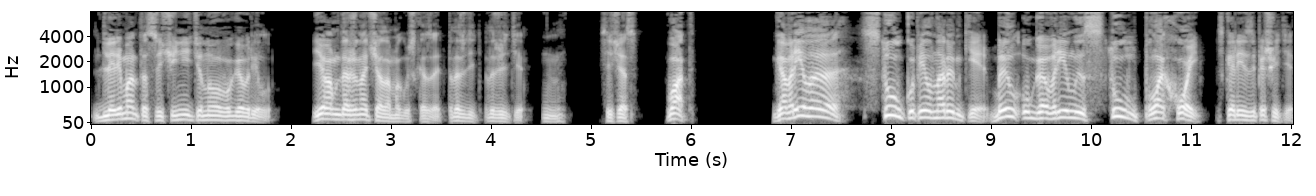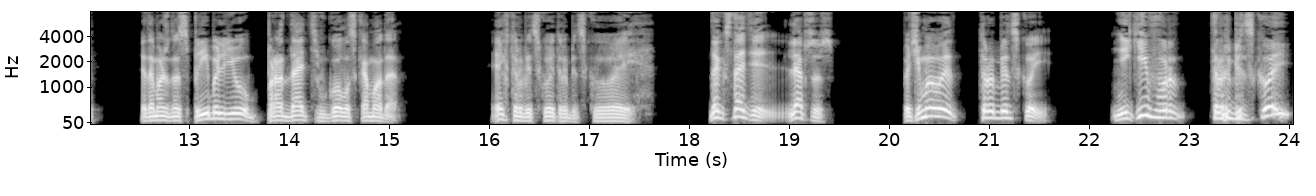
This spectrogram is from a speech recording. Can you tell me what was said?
Для ремонта сочините нового Гаврилу. Я вам даже начало могу сказать. Подождите, подождите. Сейчас. Вот. Гаврила стул купил на рынке. Был у Гаврилы стул плохой. Скорее запишите. Это можно с прибылью продать в голос комода. Эх, Трубецкой, Трубецкой. Да, кстати, Ляпсус, почему вы Трубецкой? Никифор Трубецкой?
